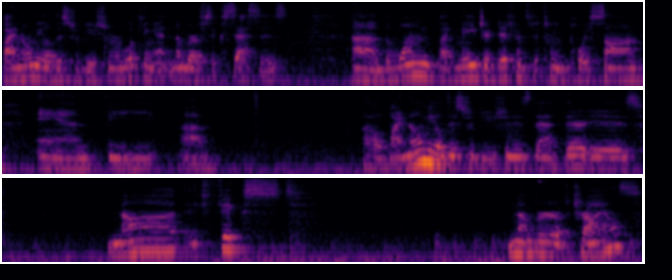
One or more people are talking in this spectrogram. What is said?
binomial distribution, we're looking at number of successes. Uh, the one like major difference between Poisson and the uh, oh, binomial distribution is that there is not a fixed number of trials.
